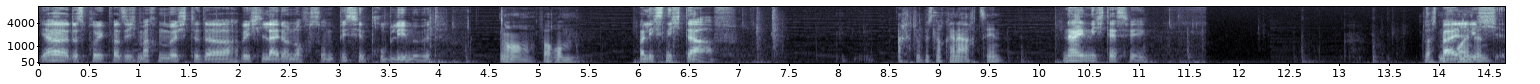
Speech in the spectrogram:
Ja, das Projekt, was ich machen möchte, da habe ich leider noch so ein bisschen Probleme mit, Oh, warum? weil ich es nicht darf. Ach, du bist noch keine 18? Nein, nicht deswegen. Du hast eine Weil Freundin? ich.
